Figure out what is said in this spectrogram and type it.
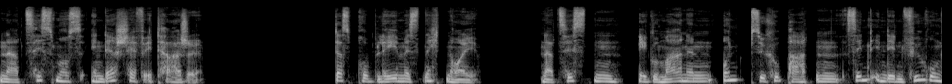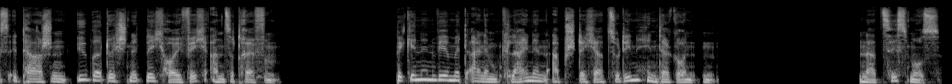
Narzissmus in der Chefetage. Das Problem ist nicht neu. Narzissten, Egomanen und Psychopathen sind in den Führungsetagen überdurchschnittlich häufig anzutreffen. Beginnen wir mit einem kleinen Abstecher zu den Hintergründen. Narzissmus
